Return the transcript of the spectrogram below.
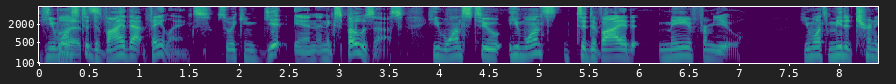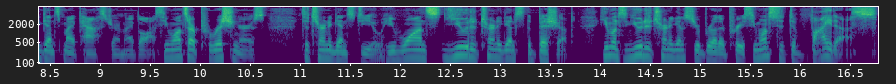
He wants to Splits. divide that phalanx so he can get in and expose us. He wants to he wants to divide me from you. He wants me to turn against my pastor and my boss. He wants our parishioners to turn against you. He wants you to turn against the bishop. He wants you to turn against your brother priest. He wants to divide us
